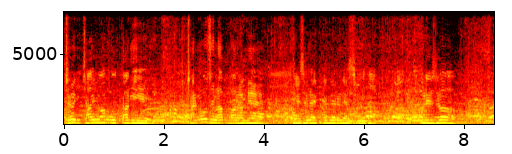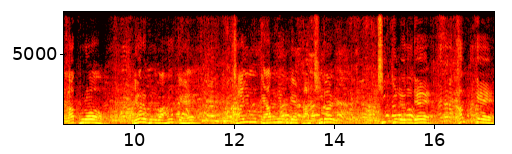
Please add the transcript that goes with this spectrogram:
저희 자유한국당이 잘못을 한 바람에 대선에 패배를 했습니다. 그래서 앞으로 여러분과 함께 자유 대한민국의 가치를 지키는데 함께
